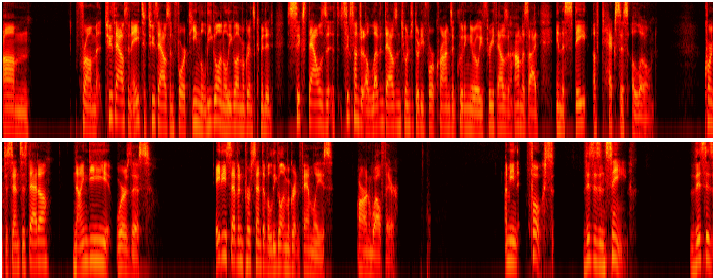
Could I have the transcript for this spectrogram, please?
Um, from 2008 to 2014, legal and illegal immigrants committed 611,234 crimes, including nearly 3,000 homicide in the state of Texas alone. According to census data, 90, where is this? 87% of illegal immigrant families are on welfare. I mean, folks, this is insane. This is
